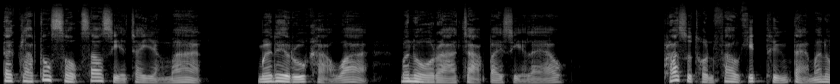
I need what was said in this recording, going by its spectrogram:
แต่กลับต้องโศกเศร้าเสียใจอย่างมาก เมื่อได้รู้ข่าวว่ามโนราจากไปเสียแล้ว ระสุทนเฝ้าคิดถึงแต่มโน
